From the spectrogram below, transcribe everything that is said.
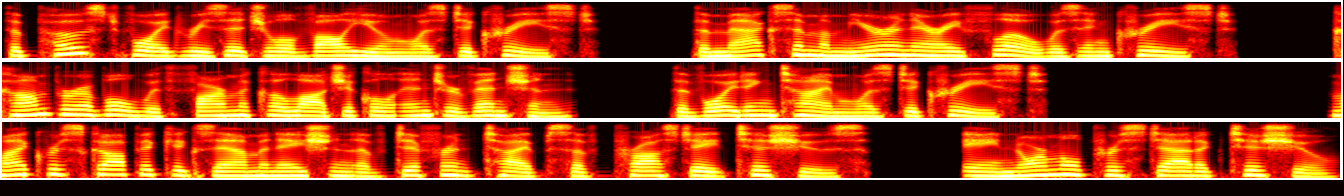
The post-void residual volume was decreased, the maximum urinary flow was increased, comparable with pharmacological intervention, the voiding time was decreased. Microscopic examination of different types of prostate tissues, A normal prostatic tissue.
